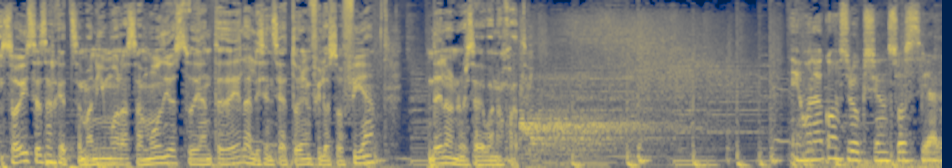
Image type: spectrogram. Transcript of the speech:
Soy César Getsemani Mora Zamudio, estudiante de la licenciatura en Filosofía de la Universidad de Guanajuato. Es una construcción social.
